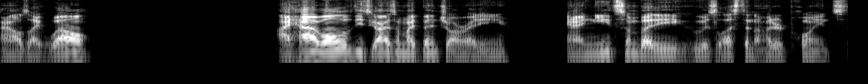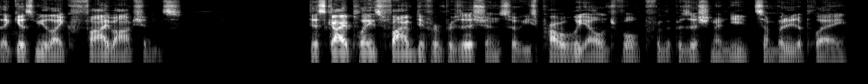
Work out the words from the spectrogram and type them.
And I was like, well, I have all of these guys on my bench already, and I need somebody who is less than 100 points. That gives me like five options. This guy plays five different positions, so he's probably eligible for the position I need somebody to play.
